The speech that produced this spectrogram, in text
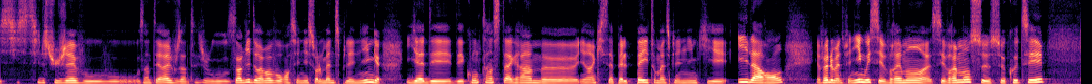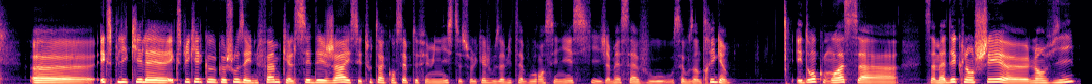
le sujet vous, intéresse, je vous, invite vraiment à vous renseigner sur le mansplaining. Il y a des, comptes Instagram, euh, il y en a un qui s'appelle Pay to Mansplaining qui est hilarant. Et en fait, le mansplaining, oui, c'est vraiment, vraiment ce côté euh, expliquer, expliquer, quelque chose à une femme qu'elle sait déjà, et c'est tout un concept féministe sur lequel je vous invite à vous renseigner si jamais ça vous, ça vous intrigue. Et donc moi, ça ça m'a déclenché euh, l'envie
